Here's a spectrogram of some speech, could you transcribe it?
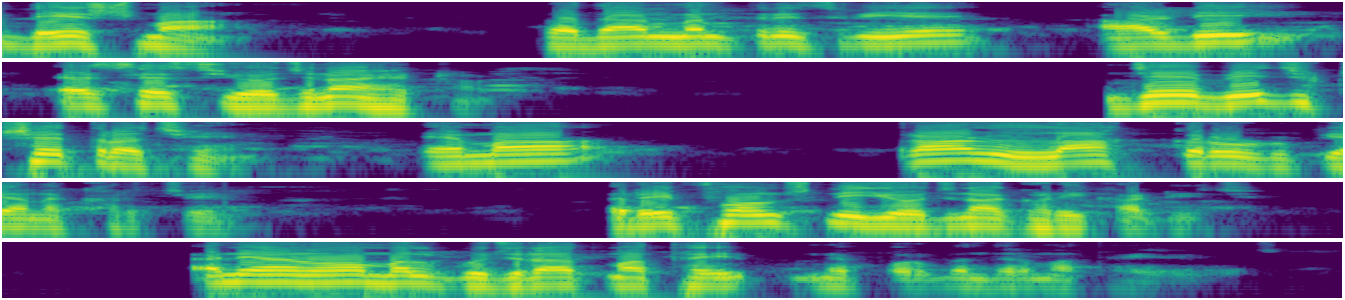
દેશમાં પ્રધાનમંત્રીશ્રીએ એસએસ યોજના હેઠળ જે વીજ ક્ષેત્ર છે, એમાં ત્રણ લાખ કરોડ રૂપિયાના ખર્ચે રિફોર્મ્સની યોજના ઘડી કાઢી છે. અને એનો અમલ ગુજરાતમાં થઈ ને પોરબંદરમાં થઈ રહ્યો છે.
